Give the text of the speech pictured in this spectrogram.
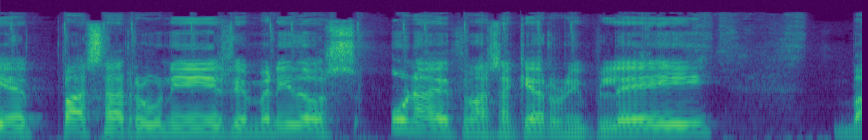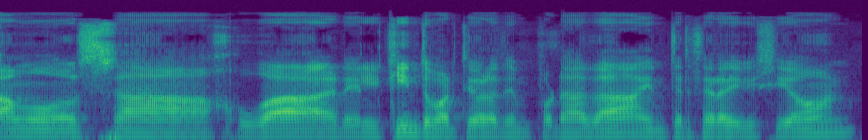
¿Qué pasa, Runis? Bienvenidos una vez más aquí a Runiplay. Vamos a jugar el quinto partido de la temporada en tercera división.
